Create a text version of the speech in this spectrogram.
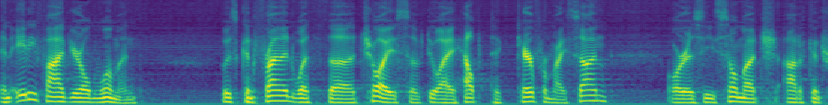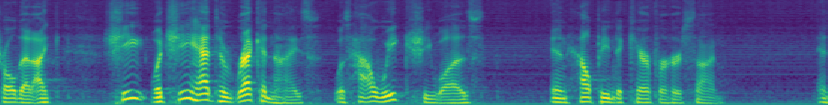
An 85-year-old woman who is confronted with the choice of do I help to care for my son or is he so much out of control that I she what she had to recognize was how weak she was in helping to care for her son. And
